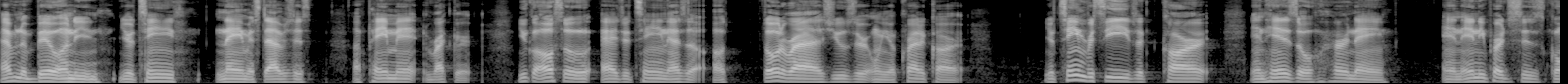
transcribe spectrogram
Having a bill under your teen's name establishes a payment record. You can also add your teen as a authorized user on your credit card. Your team receives a card in his or her name, and any purchases go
